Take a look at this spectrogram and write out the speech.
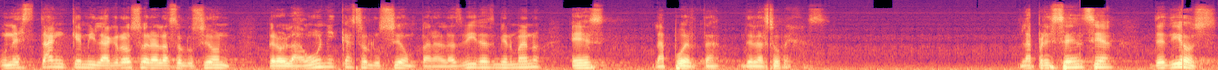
un estanque milagroso era la solución, pero la única solución para las vidas, mi hermano, es la puerta de las ovejas. la presencia de Dios,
